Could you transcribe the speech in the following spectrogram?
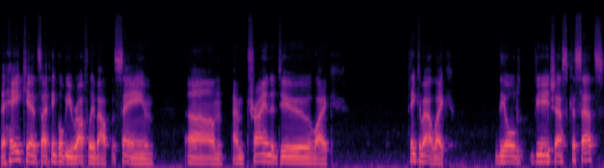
the hay kits, I think, will be roughly about the same um, I'm trying to do like think about like the old VHS cassettes,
